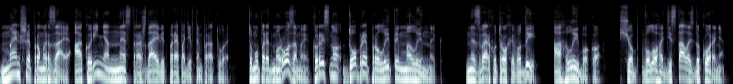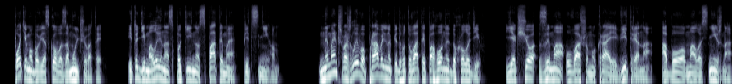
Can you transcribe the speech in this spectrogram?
менше промерзає, а коріння не страждає від перепадів температури. Тому перед морозами корисно добре пролити малинник не зверху трохи води, а глибоко, щоб волога дісталась до кореня, потім обов'язково замульчувати, і тоді малина спокійно спатиме під снігом. Не менш важливо правильно підготувати пагони до холодів. Якщо зима у вашому краї вітряна або малосніжна,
